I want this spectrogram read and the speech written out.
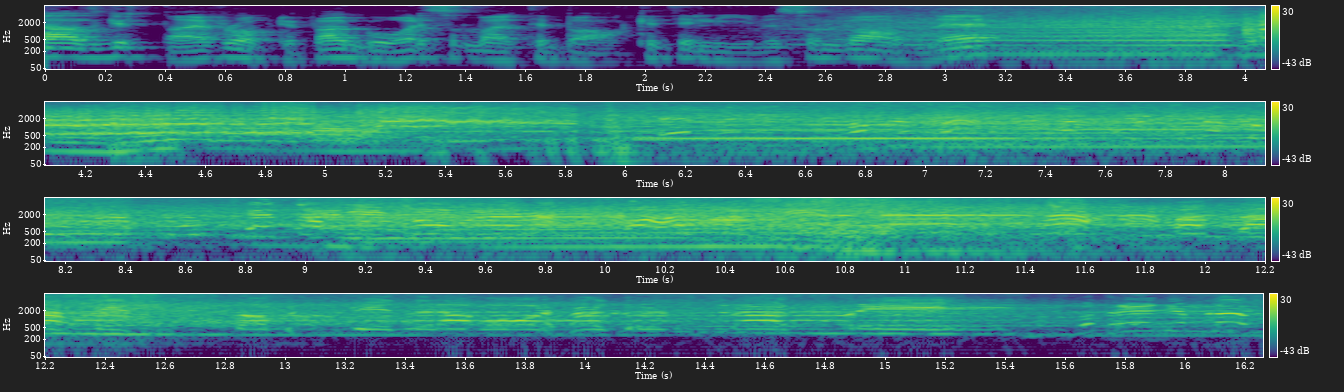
At gutta i Flåklypa går liksom bare tilbake til livet som vanlig. Latin, som vinner av århundrets dragfri! På tredjeplass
